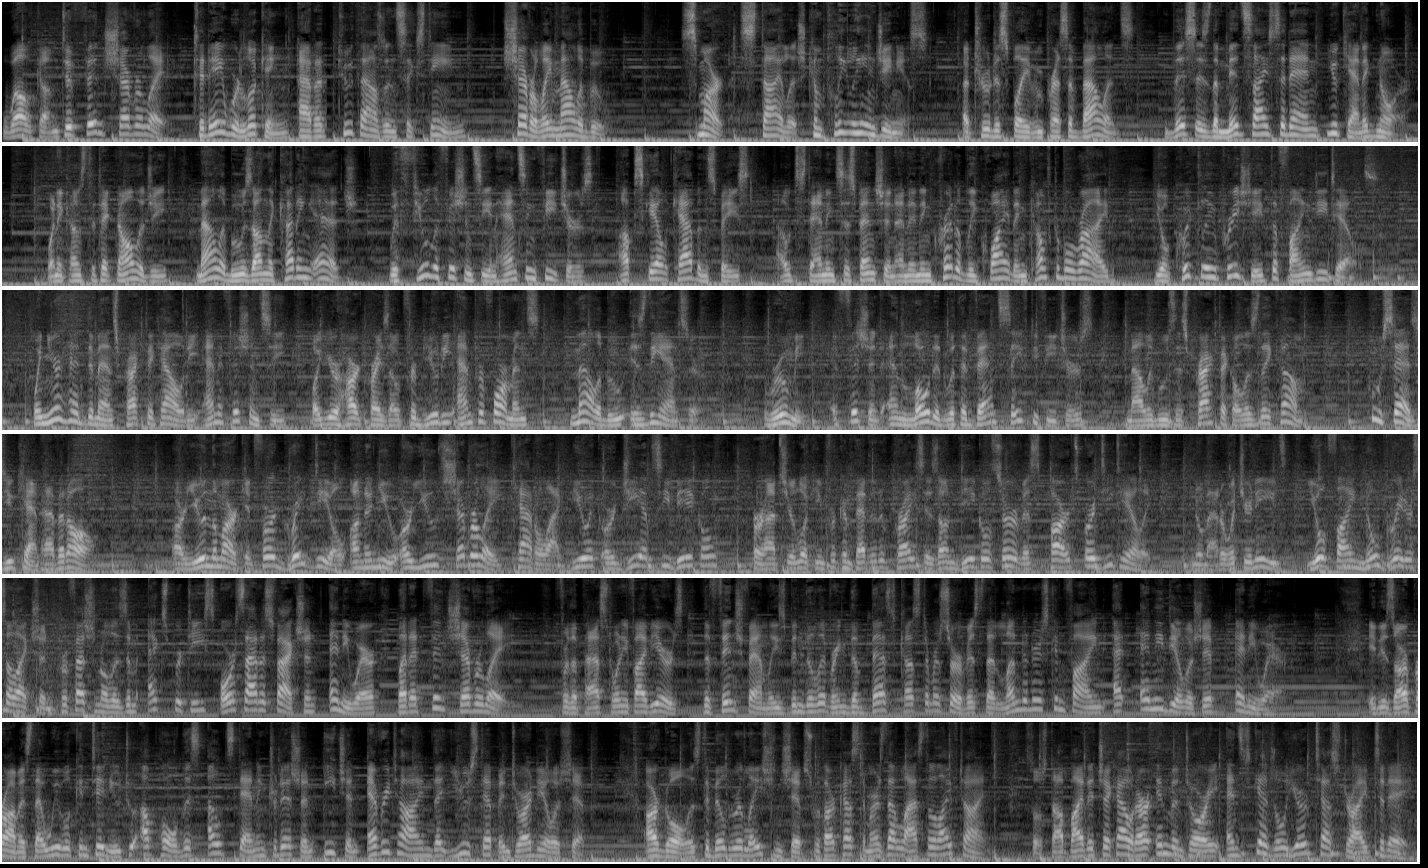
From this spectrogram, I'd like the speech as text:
Welcome to Finch Chevrolet. Today we're looking at a 2016 Chevrolet Malibu. Smart, stylish, completely ingenious. A true display of impressive balance. This is the midsize sedan you can't ignore. When it comes to technology, Malibu is on the cutting edge. With fuel efficiency enhancing features, upscale cabin space, outstanding suspension, and an incredibly quiet and comfortable ride, you'll quickly appreciate the fine details. When your head demands practicality and efficiency, but your heart cries out for beauty and performance, Malibu is the answer. Roomy, efficient, and loaded with advanced safety features, Malibu's as practical as they come. Who says you can't have it all? Are you in the market for a great deal on a new or used Chevrolet, Cadillac, Buick, or GMC vehicle? Perhaps you're looking for competitive prices on vehicle service, parts, or detailing. No matter what your needs, you'll find no greater selection, professionalism, expertise, or satisfaction anywhere but at Finch Chevrolet. For the past 25 years, the Finch family's been delivering the best customer service that Londoners can find at any dealership anywhere. It is our promise that we will continue to uphold this outstanding tradition each and every time that you step into our dealership. Our goal is to build relationships with our customers that last a lifetime. So stop by to check out our inventory and schedule your test drive today.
